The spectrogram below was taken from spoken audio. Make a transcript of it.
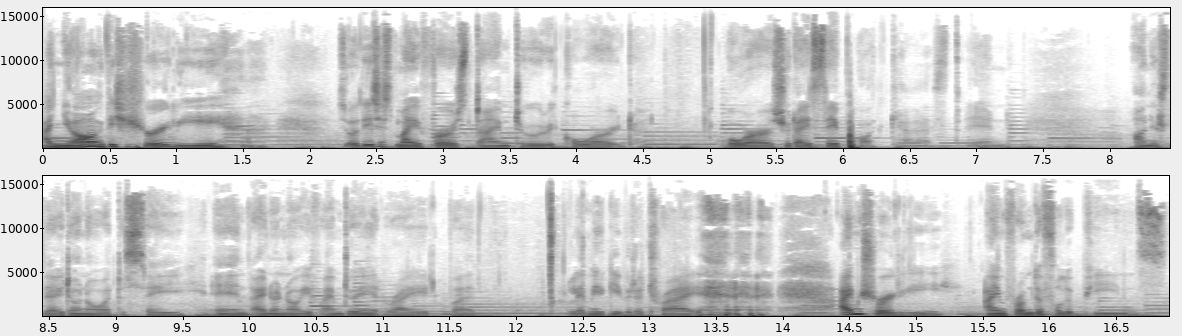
Annyeong, this is Shirley. So, this is my first time to record, or should I say, podcast. And honestly, I don't know what to say, and I don't know if I'm doing it right, but let me give it a try. I'm Shirley, I'm from the Philippines.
